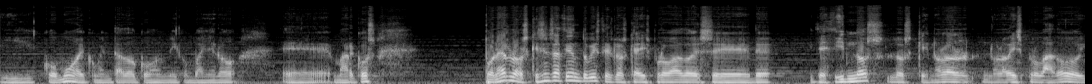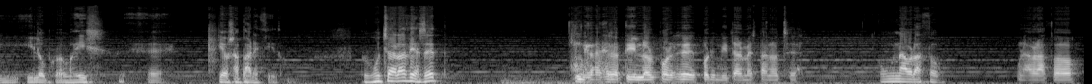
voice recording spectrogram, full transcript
Y como he comentado con mi compañero eh, Marcos, ponerlos, ¿qué sensación tuvisteis los que habéis probado ese... De, decidnos los que no lo, habéis probado y, lo probéis, eh, qué os ha parecido. Pues muchas gracias, Ed. Gracias a ti, Lord, por, por invitarme esta noche. Un abrazo. Un abrazo.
